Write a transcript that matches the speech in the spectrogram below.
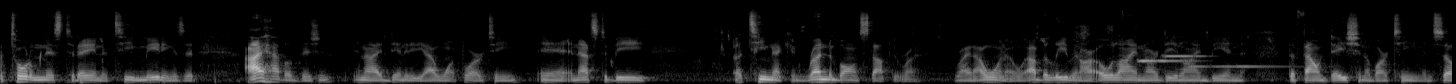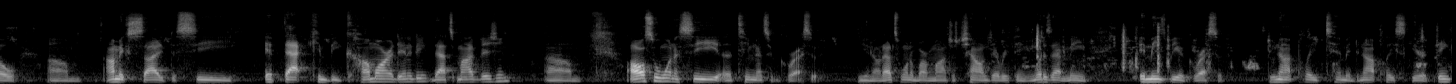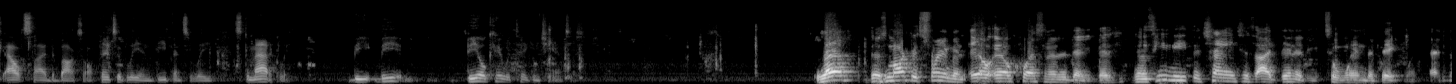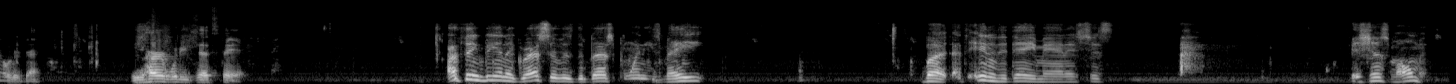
I told him this today in the team meeting is that I have a vision and identity I want for our team, and, and that's to be a team that can run the ball and stop the run. Right? I want to. I believe in our O line and our D line being the foundation of our team, and so um, I'm excited to see if that can become our identity. That's my vision. Um, I also want to see a team that's aggressive. You know, that's one of our mantras: challenge everything. What does that mean? It means be aggressive. Do not play timid. Do not play scared. Think outside the box, offensively and defensively, schematically. Be be be okay with taking chances. Left, does Marcus Freeman, LL question of the day, does, does he need to change his identity to win the big one at Notre Dame? You heard what he just said. I think being aggressive is the best point he's made. But at the end of the day, man, it's just it's just moments.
